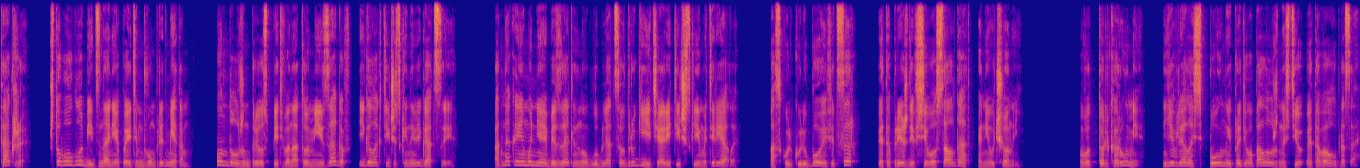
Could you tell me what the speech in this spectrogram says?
Также, чтобы углубить знания по этим двум предметам, он должен преуспеть в анатомии загов и галактической навигации. Однако ему не обязательно углубляться в другие теоретические материалы, поскольку любой офицер – это прежде всего солдат, а не ученый. Вот только Руми являлась полной противоположностью этого образа.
